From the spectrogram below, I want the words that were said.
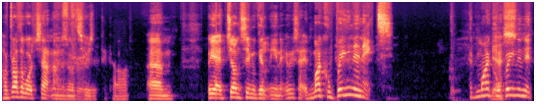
I'd rather watch that than That's a true. series of Picard. Um, but yeah, John C. McGinley in it. Who was that? Had Michael Biehn in it. Had Michael Yes. Biehn in it?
